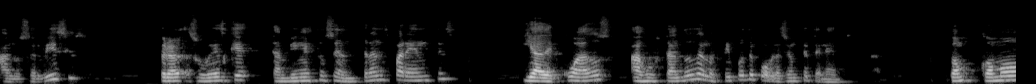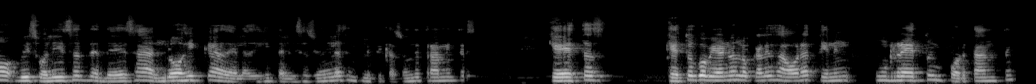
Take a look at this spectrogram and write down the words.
a los servicios, pero a su vez que también estos sean transparentes y adecuados, ajustándose a los tipos de población que tenemos. ¿Cómo visualizas desde esa lógica de la digitalización y la simplificación de trámites que, estas, que estos gobiernos locales ahora tienen un reto importante?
